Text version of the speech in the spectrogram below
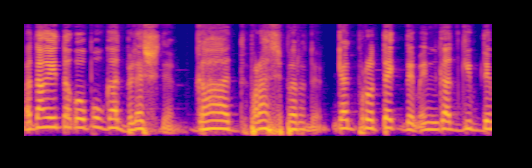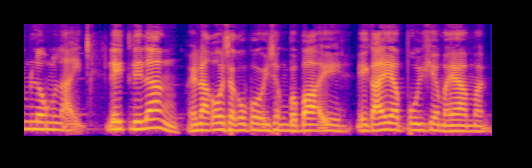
At nakita ko po, God bless them. God prosper them. God protect them and God give them long life. Lately lang, may nakausap ko po isang babae. May kaya po siya mayaman.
